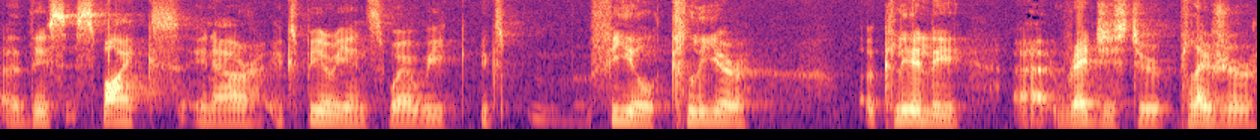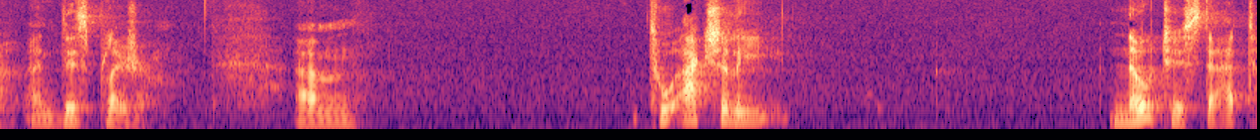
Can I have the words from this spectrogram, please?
uh, these spikes in our experience where we ex- feel clear, clearly uh, register pleasure and displeasure. Um, to actually notice that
